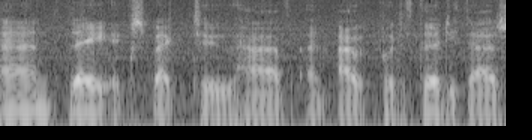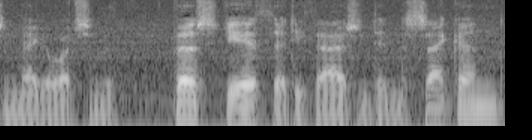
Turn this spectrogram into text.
and they expect to have an output of 30,000 megawatts in the first year, 30,000 in the second,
